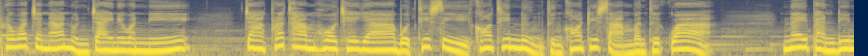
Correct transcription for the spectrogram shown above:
พระวจนะหนุนใจในวันนี้ จากพระธรรมโฮเชยาบทที่ 4 ข้อที่ 1 ถึงข้อที่ 3 บันทึกว่า ในแผ่นดิน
